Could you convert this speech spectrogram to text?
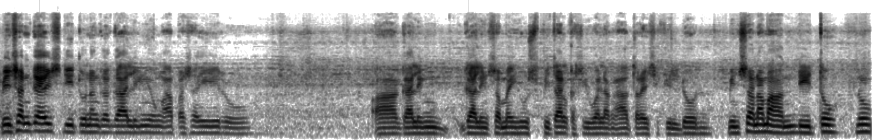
Minsan guys, dito nang gagaling yung uh, pasahero. Ah, galing galing sa may hospital kasi walang uh, tricycle doon. Minsan naman dito, no.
